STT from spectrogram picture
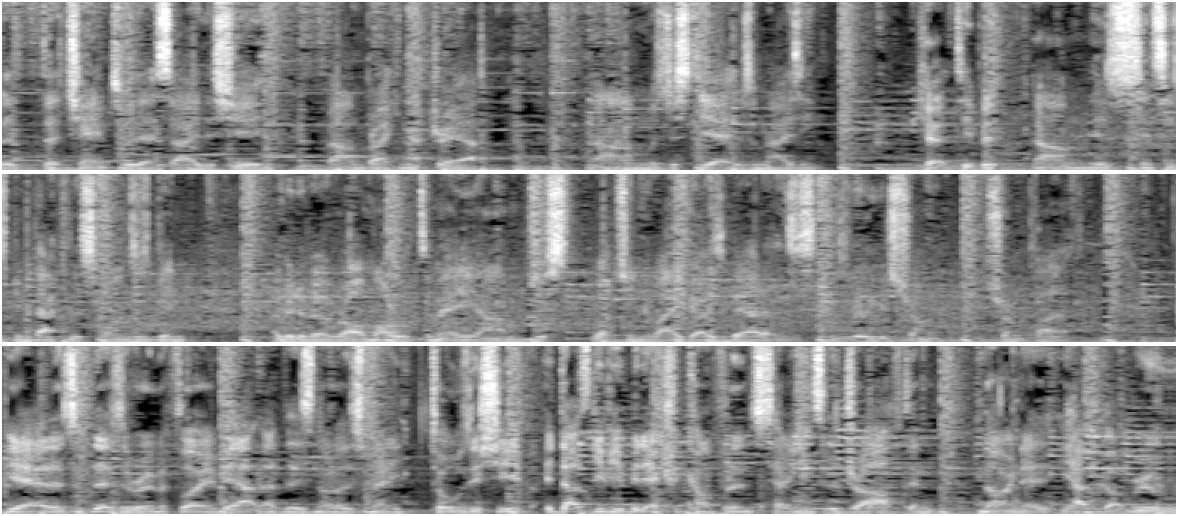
the, the champs with SA this year, um, breaking that drought was just yeah, it was amazing. Kurt Tippett, um, is, since he's been back for the Swans, has been a bit of a role model to me. Um, just watching the way he goes about it, he's, he's a really good, strong, strong player. Yeah, there's there's a rumour floating about that there's not as many tools this year. But it does give you a bit extra confidence heading into the draft and knowing that you haven't got real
